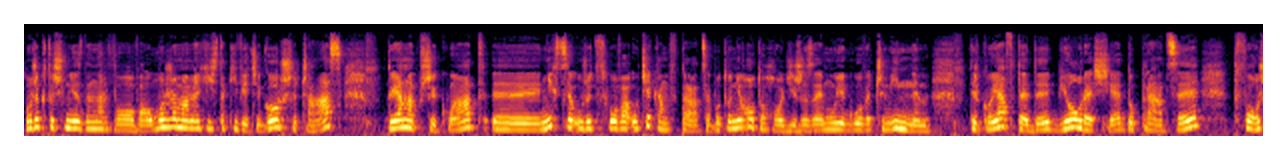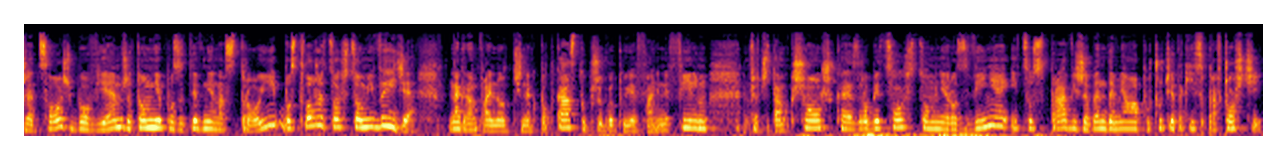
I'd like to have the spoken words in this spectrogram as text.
może ktoś mnie zdenerwował, może mam jakiś taki, wiecie, gorszy czas, to ja na przykład yy, nie chcę użyć słowa uciekam w pracę, bo to nie o to chodzi, że zajmuję głowę czym innym, tylko ja wtedy biorę się do pracy, tworzę coś, bo wiem, że to mnie pozytywnie nastroi, bo stworzę coś, co mi wyjdzie. Nagram fajny odcinek podcastu, przygotuję fajny film, przeczytam książkę, zrobię coś, co mnie rozwinie i co sprawi, że będę miała poczucie takiej sprawczości,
